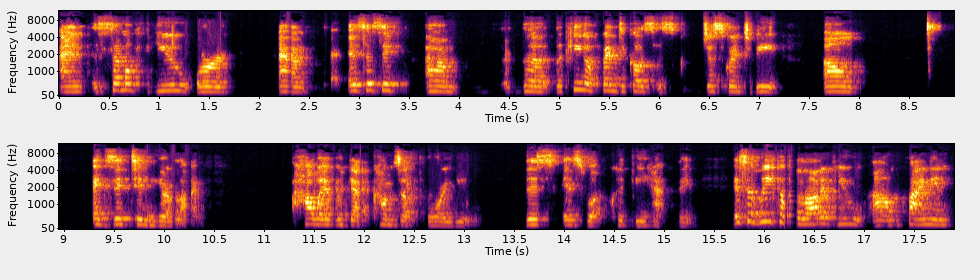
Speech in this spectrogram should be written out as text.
And some of you are um, it's as if um, the, the King of Pentacles is just going to be um, exiting your life. However, that comes up for you. This is what could be happening. It's a week of a lot of you um, finding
